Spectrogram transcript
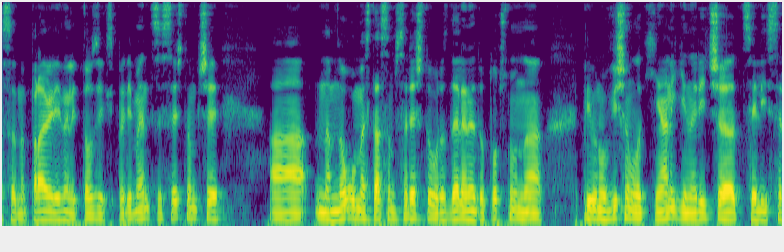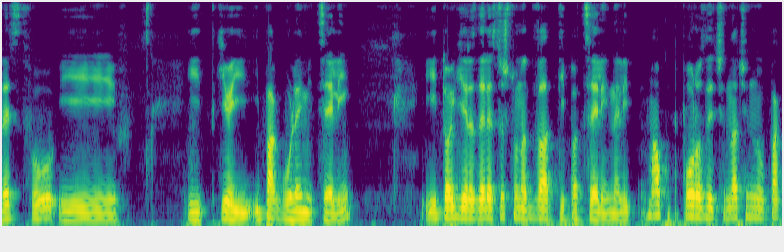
са направили нали, този експеримент, се сещам, че а, на много места съм срещал разделянето точно на, примерно, Вишен Лакияни ги нарича цели средство и, и, такива, и, и пак големи цели. И той ги разделя също на два типа цели, нали? Малко по по-различен начин, но пак,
